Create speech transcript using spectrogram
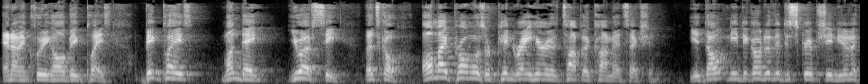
and I'm including all big plays. Big plays, Monday, UFC. Let's go. All my promos are pinned right here at the top of the comment section. You don't need to go to the description. You,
